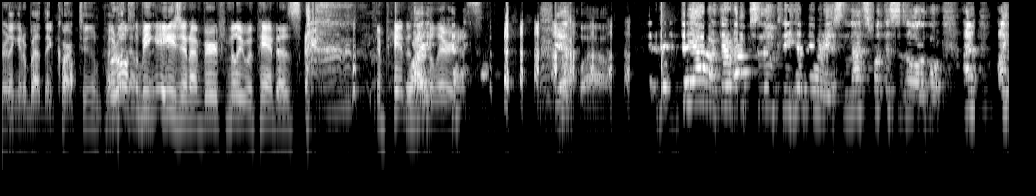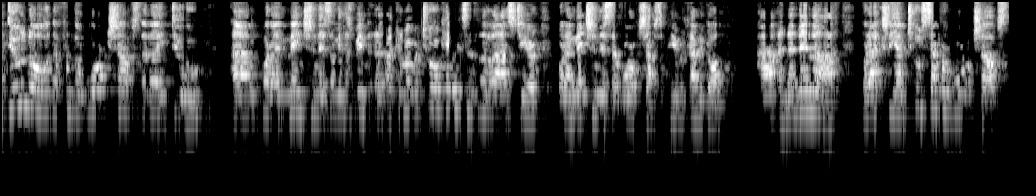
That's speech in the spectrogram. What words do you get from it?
were thinking about that cartoon. panda. But also being Asian, I'm very familiar with pandas, and pandas are hilarious. Yeah. Wow. They are. They're absolutely hilarious, and that's what this is all about. And I do know that from the workshops that I do, um, when I mention this, I mean, there's been I can remember two occasions in the last year when I mentioned this at workshops, and people kind of go, "Ha," and then they laugh. But actually, on two separate workshops,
